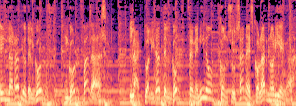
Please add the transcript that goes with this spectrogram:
En la radio del golf, Golfadas. La actualidad del golf femenino con Susana Escolar Noriega.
